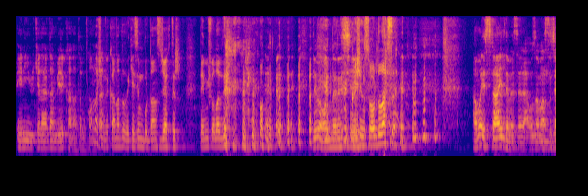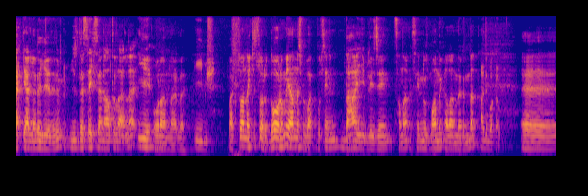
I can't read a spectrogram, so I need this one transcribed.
En iyi ülkelerden biri Kanada bu konuda. Ama şimdi Kanada'da kesin buradan sıcaktır demiş olabilir. Değil mi? Onların şeyi. Kışın sordularsa. Ama İsrail de mesela o zaman sıcak yerlere gelelim. %86'larla iyi oranlarda. İyiymiş. Bak sonraki soru. Doğru mu yanlış mı? Bak bu senin daha iyi bileceğin, sana senin uzmanlık alanlarından. Hadi bakalım. Ee,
